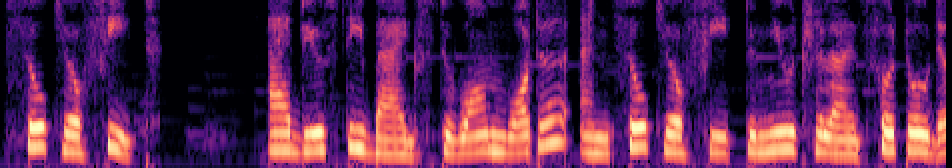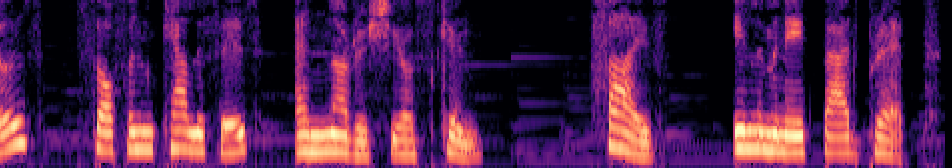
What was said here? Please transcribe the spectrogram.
Soak your feet. Add used tea bags to warm water and soak your feet to neutralize foot odors, soften calluses, and nourish your skin. 5. Eliminate bad breath.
